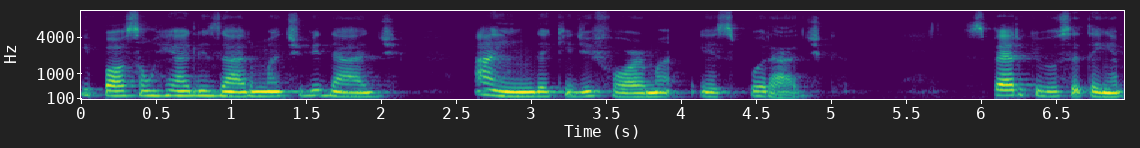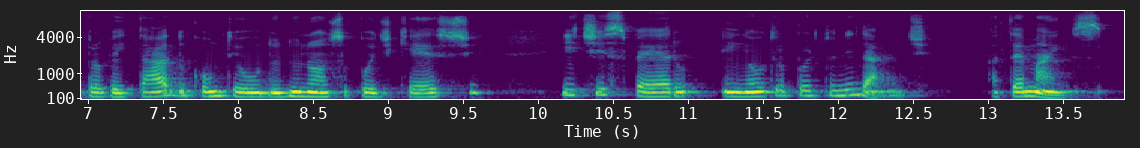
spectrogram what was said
e possam realizar uma atividade, ainda que de forma esporádica. Espero que você tenha aproveitado o conteúdo do nosso podcast e te espero em outra oportunidade. Até mais!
